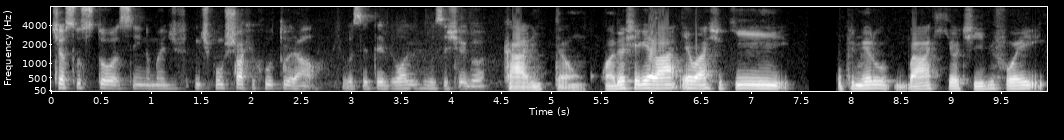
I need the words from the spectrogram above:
te assustou, assim, numa, tipo um choque cultural que você teve logo que você chegou? Cara, então, quando eu cheguei lá, eu acho que o primeiro baque que eu tive foi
